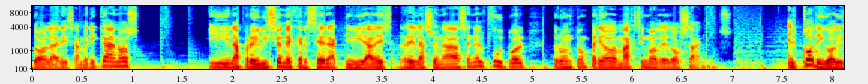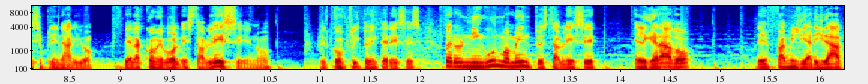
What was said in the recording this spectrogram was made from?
dólares americanos y la prohibición de ejercer actividades relacionadas en el fútbol durante un periodo máximo de dos años. El código disciplinario de la Comebol establece ¿no? el conflicto de intereses, pero en ningún momento establece el grado de familiaridad,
